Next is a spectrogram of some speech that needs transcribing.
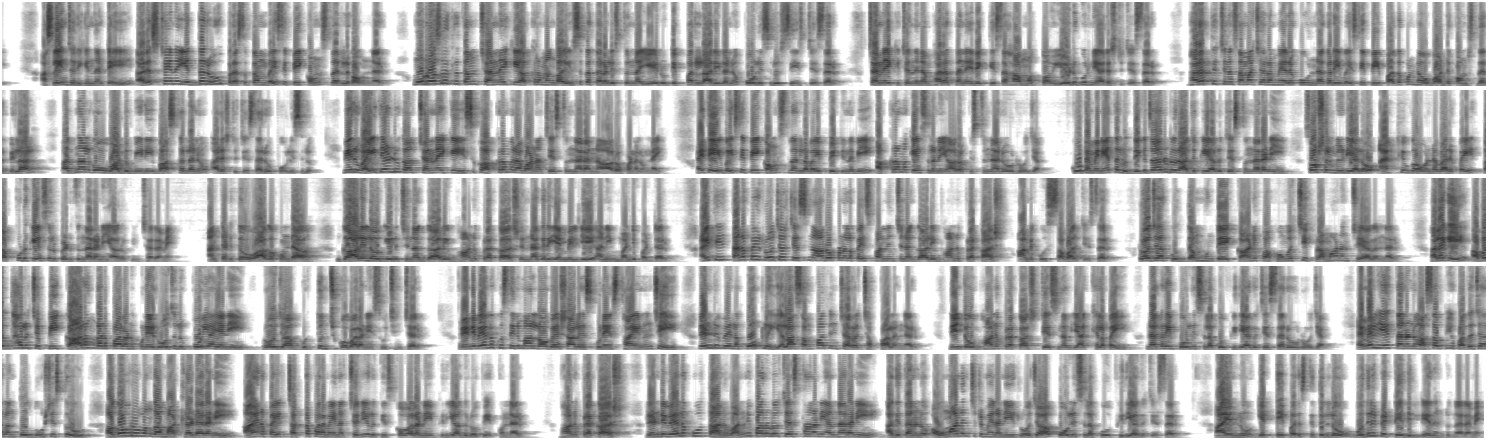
అసలేం జరిగిందంటే అరెస్ట్ అయిన ఇద్దరు ప్రస్తుతం వైసీపీ కౌన్సిలర్లుగా ఉన్నారు. మూడు రోజుల క్రితం చెన్నైకి అక్రమంగా ఇసుక తరలిస్తున్న ఏడు టిప్పర్ లారీలను పోలీసులు సీజ్ చేశారు. చెన్నైకి చెందిన భరత్ అనే వ్యక్తి సహా మొత్తం ఏడుగురిని అరెస్టు చేశారు. భరత్ ఇచ్చిన సమాచారం మేరకు నగరి వైసీపీ పదకొండవ వార్డు కౌన్సిలర్ బిలాల్ పద్నాలుగవ వార్డు బీడీ భాస్కర్లను అరెస్టు చేశారు పోలీసులు. వీరు ఐదేళ్ళుగా చెన్నైకి ఇసుక అక్రమ రవాణా చేస్తున్నారన్న ఆరోపణలున్నాయి. అయితే వైసీపీ కౌన్సిలర్లపై పెట్టినవి అక్రమ కేసులని ఆరోపిస్తున్నారు రోజా. కూటమి నేతలు దిగజారుడు రాజకీయాలు చేస్తున్నారని సోషల్ మీడియాలో యాక్టివ్గా ఉన్న వారిపై తప్పుడు కేసులు పెడుతున్నారని ఆరోపించారామె అంతటితో ఆగకుండా గాలిలో గెలిచిన గాలి భానుప్రకాష్ నగరి ఎమ్మెల్యే అని మండిపడ్డారు. అయితే తనపై రోజా చేసిన ఆరోపణలపై స్పందించిన గాలి భానుప్రకాష్ ఆమెకు సవాల్ చేశారు. రోజాకు దమ్ముంటే కాణిపాకం వచ్చి ప్రమాణం చేయాలన్నారు. అలాగే అబద్ధాలు చెప్పి కాలం గడపాలనుకునే రోజులు పోయాయని రోజా గుర్తుంచుకోవాలని సూచించారు. రెండు వేలకు సినిమాల్లో వేషాలు వేసుకునే స్థాయి నుంచి రెండు వేల కోట్లు ఎలా సంపాదించారో చెప్పాలన్నారు. దీంతో భానుప్రకాష్ చేసిన వ్యాఖ్యలపై నగరి పోలీసులకు ఫిర్యాదు చేశారు రోజా. ఎమ్మెల్యే తనను అసభ్య పదజాలంతో దూషిస్తూ అగౌరవంగా మాట్లాడారని ఆయనపై చట్టపరమైన చర్యలు తీసుకోవాలని ఫిర్యాదులో పేర్కొన్నారు. భానుప్రకాష్ రెండు వేలకు తాను అన్ని పనులు చేస్తానని అన్నారని అది తనను అవమానించటమేనని రోజా పోలీసులకు ఫిర్యాదు చేశారు. ఆయన్ను ఎట్టి పరిస్థితుల్లో వదిలిపెట్టేది లేదంటున్నారామె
